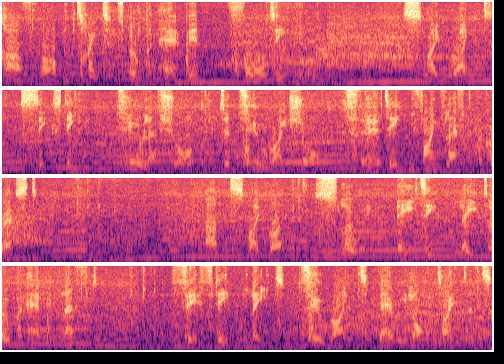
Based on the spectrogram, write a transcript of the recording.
half long, tightens open hairpin, 40. Slight right, 60. 2 left short into 2 right short, 30. 5 left of the crest. And slight right, slowing, 80, late open hairpin left, 50, late, 2 right, very long tightens,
